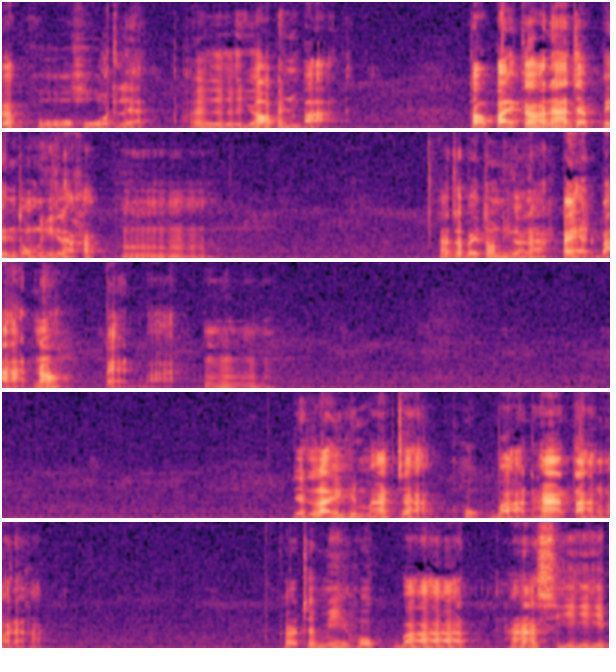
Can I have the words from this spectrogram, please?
แบบโหโหดเลย เออย่อเป็นบาท ต่อไปก็น่าจะเป็นตรงนี้แหละครับ อืม น่าจะไปตรงนี้ก่อนนะแปดบาทเนาะแปดบาท อืม เดี๋ยวไล่ขึ้นมาจากหกบาทห้าตังค์ก่อนนะครับ ก็จะมีหกบาทห้าสิบ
